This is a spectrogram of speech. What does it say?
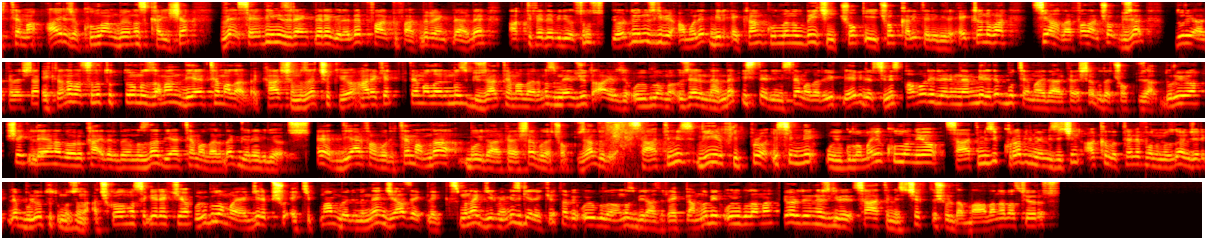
tema. Ayrıca kullandığınız kayışa ve sevdiğiniz renklere göre de farklı farklı renklerde aktif edebiliyorsunuz. Gördüğünüz gibi AMOLED bir ekran kullanıldığı için çok iyi, çok kaliteli bir ekranı var. Siyahlar falan çok güzel duruyor arkadaşlar. Ekrana basılı tuttuğumuz zaman diğer temalar da karşımıza çıkıyor. Hareket temalarımız, güzel temalarımız mevcut. Ayrıca uygulama üzerinden de istediğiniz temaları yükleyebilirsiniz. Favorilerimden biri de bu temaydı arkadaşlar. Bu da çok güzel duruyor. Bu şekilde yana doğru kaydırdığımızda diğer temaları da görebiliyoruz. Evet diğer favori temam da buydu arkadaşlar. Bu da çok güzel duruyor. Saatimiz Wear Fit Pro isimli uygulamayı kullanıyor. Saatimizi kurabilmemiz için akıllı telefonumuzda öncelikle Bluetooth'umuzun açık olması gerekiyor. Uygulamaya girip şu ekipman bölümünden cihaz ekle kısmına girmemiz gerekiyor. Tabi uygulamamız biraz reklamlı bir uygulama. Gördüğünüz gibi saatimiz çıktı. Şurada bağlana basıyoruz.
